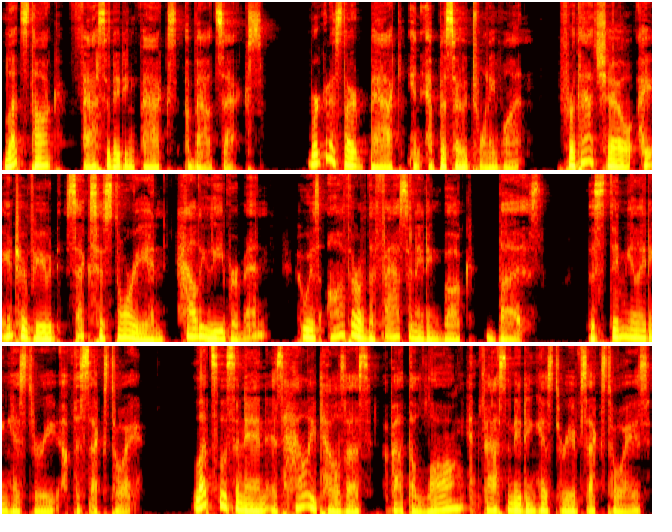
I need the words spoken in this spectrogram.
let's talk fascinating facts about sex. We're going to start back in episode 21. For that show, I interviewed sex historian Hallie Lieberman, who is author of the fascinating book Buzz the stimulating history of the sex toy. Let's listen in as Hallie tells us about the long and fascinating history of sex toys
